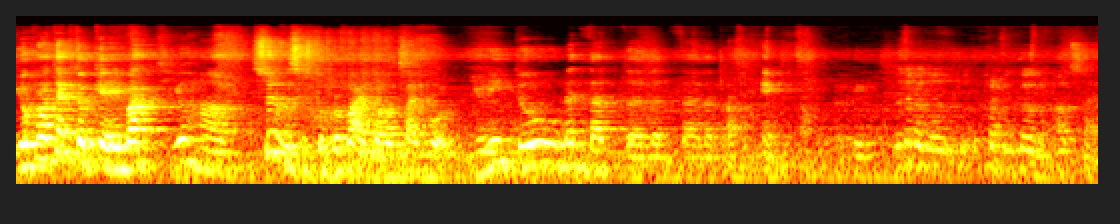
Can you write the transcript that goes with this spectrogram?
you protect okay, but you have services to provide to outside world. You need to let that, uh, that, uh, that traffic in. Okay. What about the traffic going outside?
